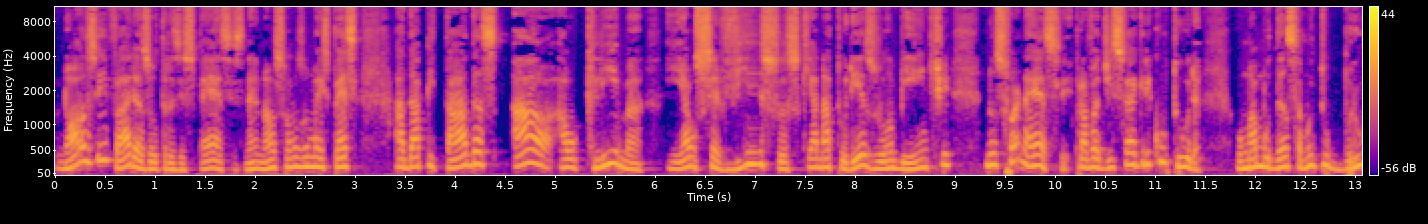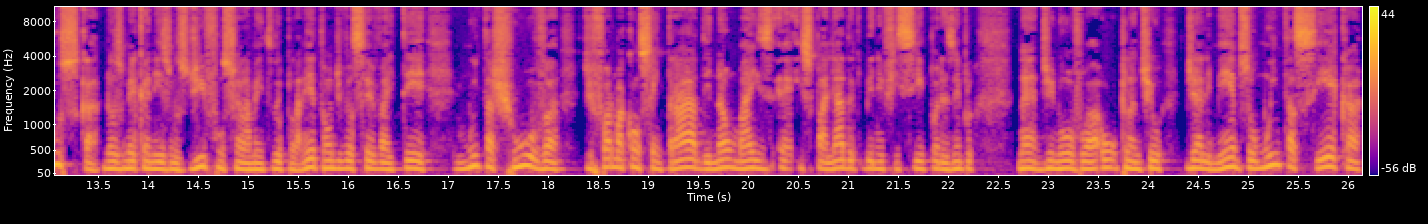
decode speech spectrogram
nós e várias outras espécies, né? Nós somos uma espécie adaptadas ao, ao clima e aos serviços que a natureza, o ambiente nos fornece. Prova disso é a agricultura. Uma mudança muito brusca nos mecanismos de funcionamento do planeta, onde você vai ter muita chuva de forma concentrada e não mais é, espalhada que beneficie, por exemplo, né, de novo, a, o plantio de alimentos, ou muita seca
